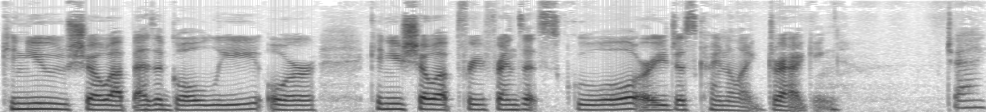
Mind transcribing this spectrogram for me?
can you show up as a goalie or can you show up for your friends at school or are you just kind of like dragging? drag.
